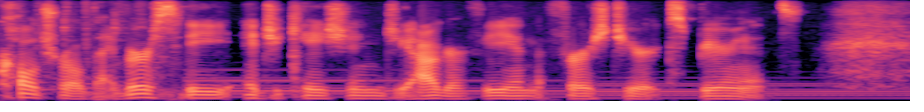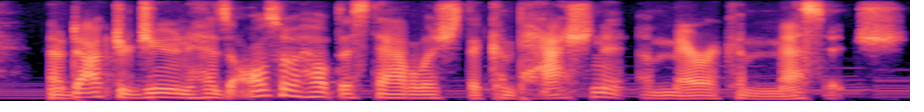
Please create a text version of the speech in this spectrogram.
cultural diversity, education, geography, and the first year experience. Now, Dr. June has also helped establish the Compassionate America message.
